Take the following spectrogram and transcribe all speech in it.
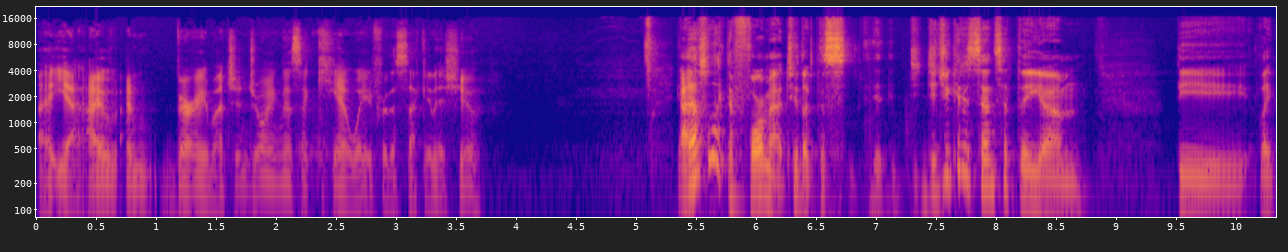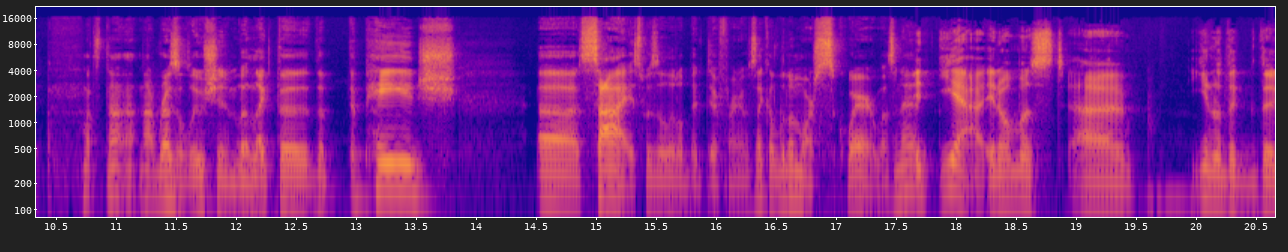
uh, yeah, I, I'm very much enjoying this. I can't wait for the second issue. I also like the format too. Like this, did you get a sense that the um, the like what's not not resolution, but Mm. like the the the page uh size was a little bit different. It was like a little more square, wasn't it? It yeah, it almost uh, you know the the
